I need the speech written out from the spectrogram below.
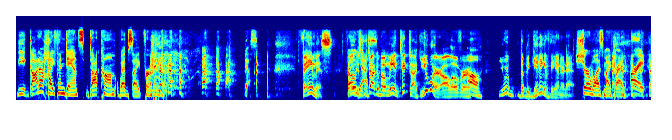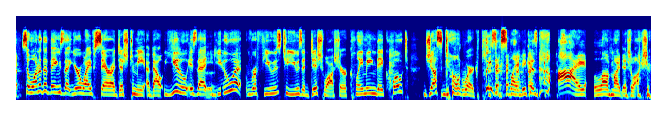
the gotta hyphen dance.com website for many, yes. Famous. Famous. Oh, You talk about me and TikTok. You were all over. Oh, You were the beginning of the internet. Sure was, my friend. All right. So, one of the things that your wife, Sarah, dished to me about you is that Ugh. you refuse to use a dishwasher, claiming they, quote, just don't work. Please explain because I love my dishwasher.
